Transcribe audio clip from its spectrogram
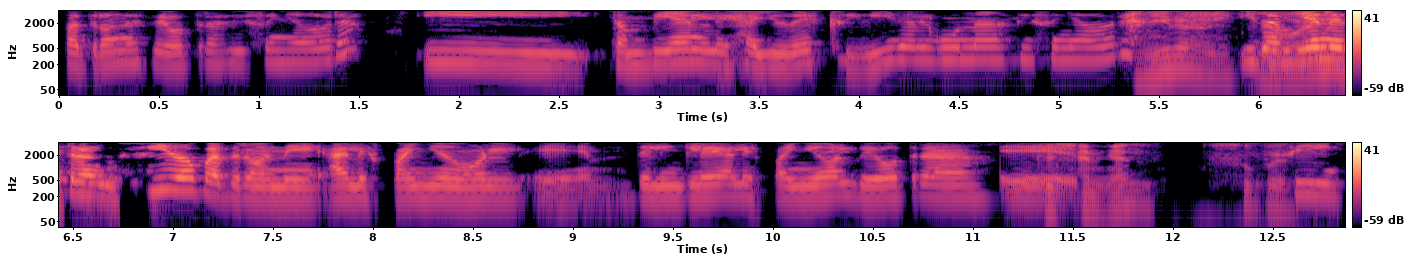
patrones de otras diseñadoras y también les ayudé a escribir a algunas diseñadoras. Mira. Y qué también bueno. he traducido patrones al español, eh, del inglés al español de otras, Qué eh, genial. Súper. sí,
